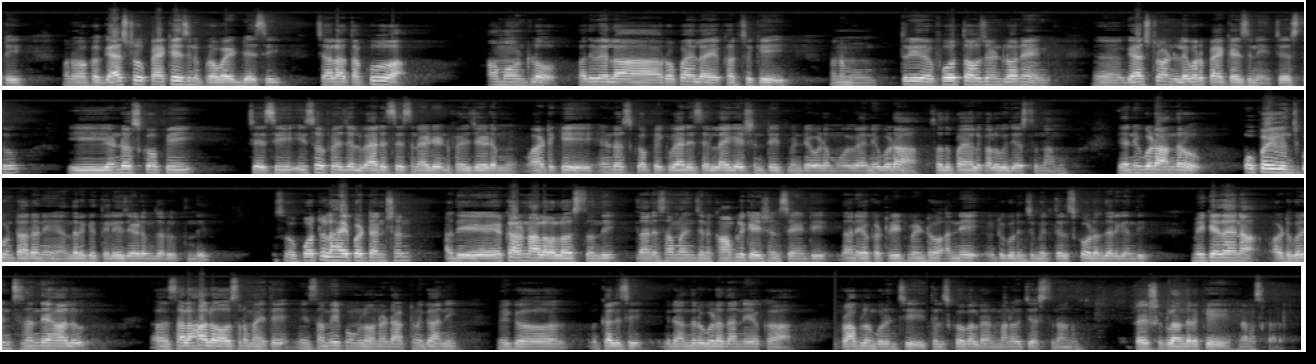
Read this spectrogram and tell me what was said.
మనం ఒక గ్యాస్ట్రో ప్యాకేజీని ప్రొవైడ్ చేసి చాలా తక్కువ అమౌంట్లో పదివేల రూపాయల ఖర్చుకి మనము త్రీ ఫోర్ థౌజండ్లోనే గ్యాస్ట్రో అండ్ లివర్ ప్యాకేజీని చేస్తూ ఈ ఎండోస్కోపీ చేసి ఈసోఫేజల్ వ్యారిసెస్ని ఐడెంటిఫై చేయడము వాటికి ఎండోస్కోపిక్ వ్యారిసెల్ లైగేషన్ ట్రీట్మెంట్ ఇవ్వడము ఇవన్నీ కూడా సదుపాయాలు కలుగు చేస్తున్నాము. ఇవన్నీ కూడా అందరూ ఉపయోగించుకుంటారని అందరికీ తెలియజేయడం జరుగుతుంది. సో పోర్టల్ హైపర్ టెన్షన్ అది ఏ కారణాల వల్ల వస్తుంది? దానికి సంబంధించిన కాంప్లికేషన్స్ ఏంటి? దాని యొక్క ట్రీట్మెంట్ అన్ని వీటి గురించి మీరు తెలుసుకోవడం జరిగింది. మీకు ఏదైనా వాటి గురించి సందేహాలు సలహాలు అవసరమైతే మీ సమీపంలో ఉన్న డాక్టర్ని కానీ మీకు కలిసి మీరందరూ కూడా దాని యొక్క ప్రాబ్లం గురించి తెలుసుకోగలరని మనవి చేస్తున్నాను. ప్రేక్షకులందరికీ నమస్కారం.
